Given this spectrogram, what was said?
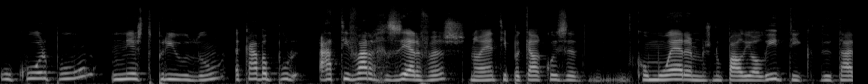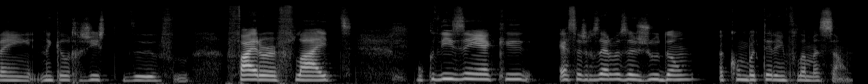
o corpo, neste período, acaba por ativar reservas, não é? Tipo aquela coisa de, como éramos no Paleolítico, de estarem naquele registro de fight or flight. O que dizem é que essas reservas ajudam a combater a inflamação.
